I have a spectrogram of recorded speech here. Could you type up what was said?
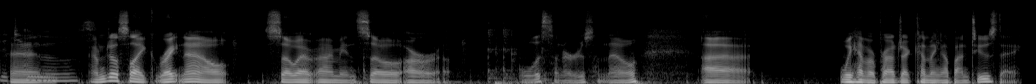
The And tools. I'm just like right now. So uh, I mean, so our listeners know, uh, we have a project coming up on Tuesday.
